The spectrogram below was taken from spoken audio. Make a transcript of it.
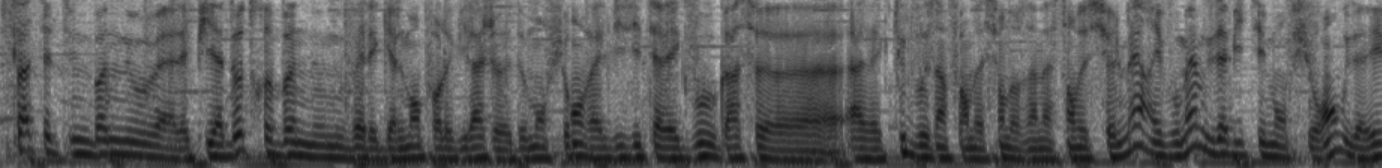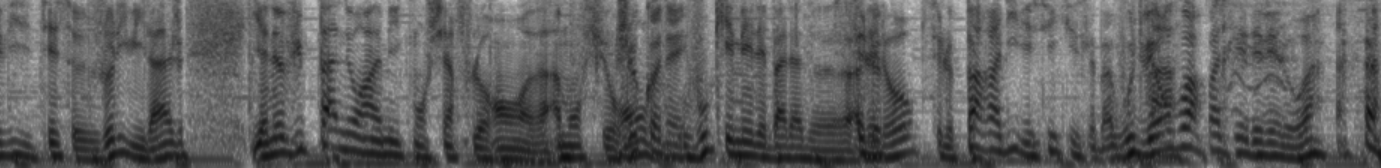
Ça, c'est une bonne nouvelle. Et puis, il y a d'autres bonnes nouvelles également pour le village de Montfuron. On va le visiter avec vous grâce euh, avec toutes vos informations dans un instant, monsieur le maire. Et vous-même, vous habitez Montfuron. Vous avez visité ce joli village. Il y a une vue panoramique, mon cher Florent, euh, à Montfuron. Je connais. Vous qui aimez les balades euh, à C'est le, vélo. c'est le paradis des cyclistes là-bas. Vous devez Ah. en voir passer des vélos. Hein.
